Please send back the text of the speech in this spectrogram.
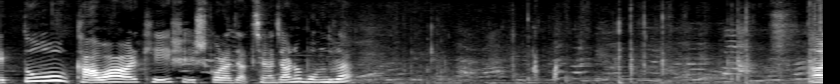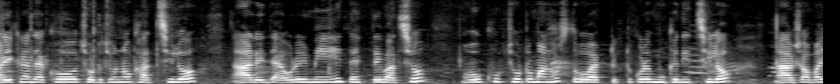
এত খাওয়া আর খেয়ে শেষ করা যাচ্ছে না, জানো বন্ধুরা? আর এখানে দেখো, ছোট ছোট খাচ্ছিল। আর এই দেওরের মেয়ে দেখতে পাচ্ছ, ও খুব ছোট মানুষ, তো একটু একটু করে মুখে দিচ্ছিল। আর সবাই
